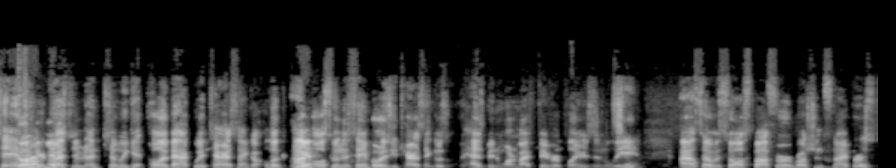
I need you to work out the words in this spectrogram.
to answer Go ahead, your Nick. question until we get Paulie back with Tarasenko, look, I'm Yeah. also in the same boat as you. Tarasenko has been one of my favorite players in the league. Same. I also have a soft spot for Russian snipers.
